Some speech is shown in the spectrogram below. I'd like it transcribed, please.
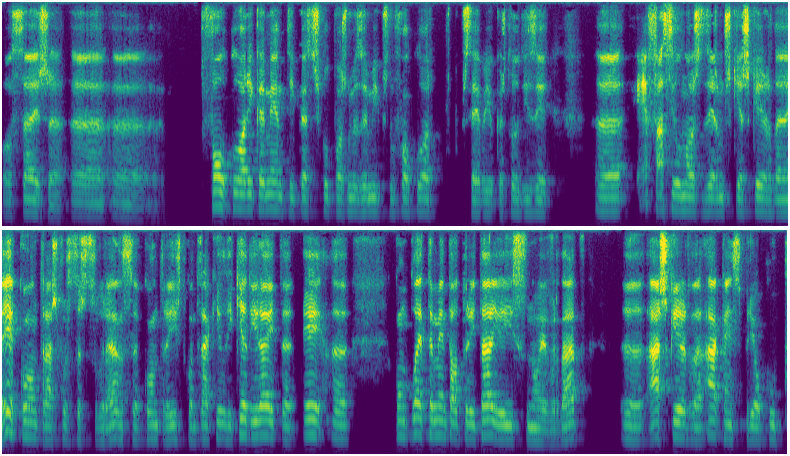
ou seja, uh, uh, folcloricamente, e peço desculpa aos meus amigos do folclore, porque percebem o que eu estou a dizer, uh, é fácil nós dizermos que a esquerda é contra as forças de segurança, contra isto, contra aquilo, e que a direita é completamente autoritária, isso não é verdade. Uh, à esquerda há quem se preocupe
